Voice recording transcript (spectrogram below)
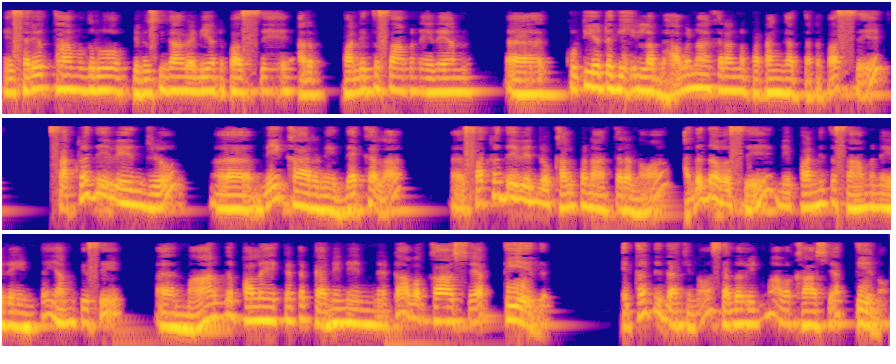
මේ සරියුත් හාමුදුරුවෝ පිණුසිඟා වැඩියට පස්සේ අර පඬිත් සාමණේරයන් කුටියට ගිහිල්ලා භාවනා කරන්න පටන් ගත්තට පස්සේ සක්‍රදේවේන්ද්‍රෝ මේ කාරණේ දැකලා සක්‍රදේවේන්ද්‍රෝ කල්පනා කරනවා අද දවසේ මේ පඬිත් සාමණේරයන්ට යම්කිසි මාර්ගඵලයකට පැමිණෙන්නට අවකාශයක් තියේද? එතනදී දකිනවා සැබවින්ම අවකාශයක් තියෙනවා.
